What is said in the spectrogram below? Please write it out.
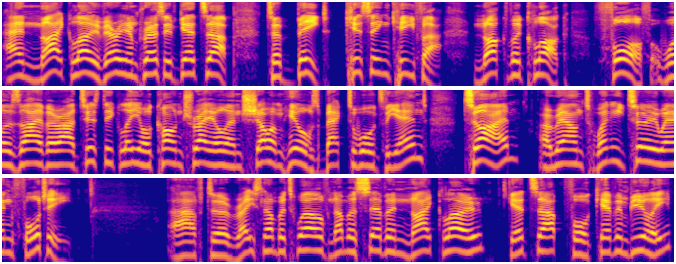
and Nightglow, very impressive, gets up to beat Kissing Kiefer. Knock the Clock. Fourth was either Artistically or Contrail and Show 'em Hills back towards the end. Time around 22 and 40. After race number 12, number 7, Nightglow gets up for Kevin Bewley.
